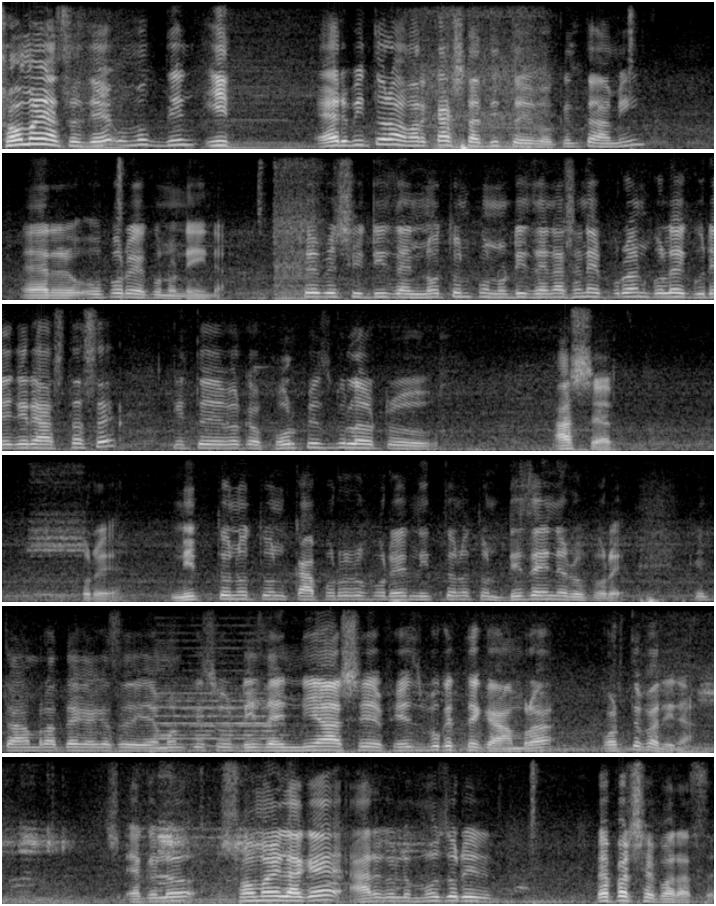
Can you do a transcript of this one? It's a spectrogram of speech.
সময় আছে যে অমুক দিন ঈদ। এর ভিতরে আমার কাজটা দিতে হইব, কিন্তু আমি এর উপরে কোনো নেই না। সে বেশি ডিজাইন নতুন কোনো ডিজাইন আসে নাই পুরানগুলোই ঘুরে ঘুরে আসতেছে, কিন্তু এবারকার ফোর পিসগুলো একটু আসে আর উপরে, নিত্য নতুন কাপড়ের উপরে, নিত্য নতুন ডিজাইনের উপরে। কিন্তু আমরা দেখা গেছে এমন কিছু ডিজাইন নিয়ে আসে ফেসবুকের থেকে আমরা করতে পারি না। এগুলো সময় লাগে, আর এগুলো মজুরির ব্যাপার স্যাপার আছে।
